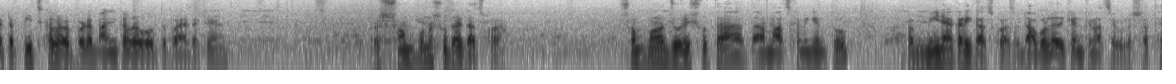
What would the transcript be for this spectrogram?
একটা পিচ কালার উপরে বাঙি কালার বলতে পারেন এটাকে। সম্পূর্ণ সুতায় কাজ করা। সম্পূর্ণ জরি সুতা, তার মাঝখানে কিন্তু একটা মিনাকারি কাজ করা আছে ডাবল এর ক্যান ক্যান আছে এগুলোর সাথে।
